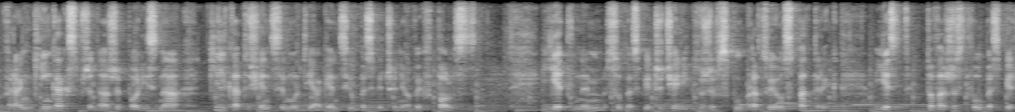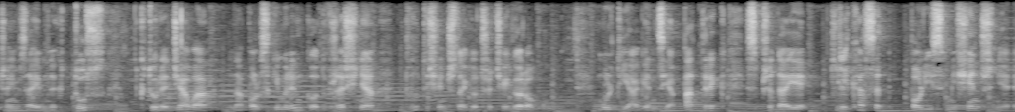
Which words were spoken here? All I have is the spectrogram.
w rankingach sprzedaży polis na kilka tysięcy multiagencji ubezpieczeniowych w Polsce. Jednym z ubezpieczycieli, którzy współpracują z Patryk, jest Towarzystwo Ubezpieczeń Wzajemnych TUS, które działa na polskim rynku od września 2003 roku. Multiagencja Patryk sprzedaje kilkaset polis miesięcznie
